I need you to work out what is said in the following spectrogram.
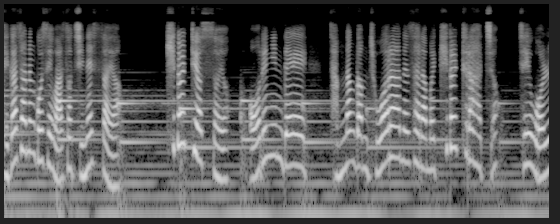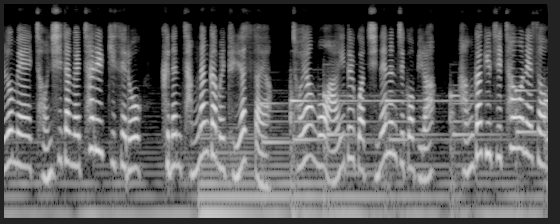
제가 사는 곳에 와서 지냈어요. 키덜트였어요. 어른인데 장난감 좋아라 하는 사람을 키덜트라 하죠. 제 원룸에 전시장을 차릴 기세로 그는 장난감을 들렸어요. 저야 뭐 아이들과 지내는 직업이라 감각유지 차원에서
